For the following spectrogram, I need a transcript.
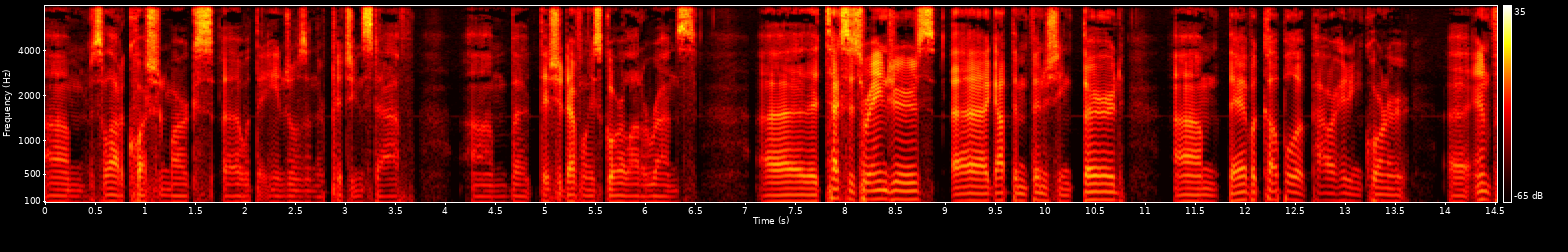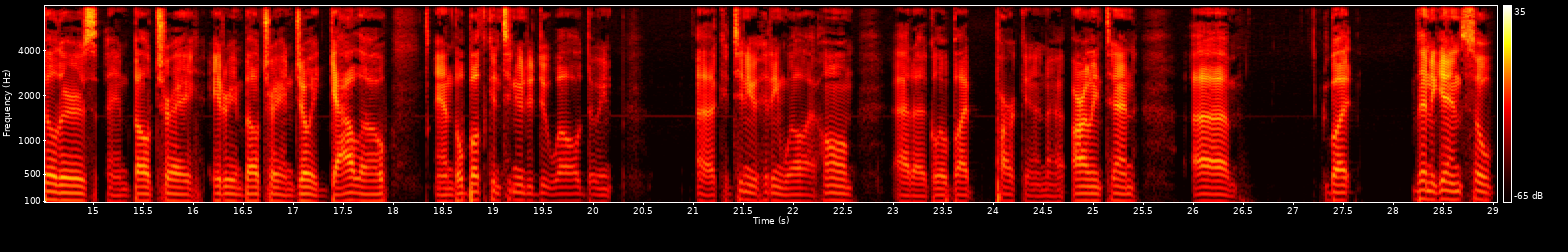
Um, there's a lot of question marks uh, with the Angels and their pitching staff, um, but they should definitely score a lot of runs. Uh, the Texas Rangers uh, got them finishing third. Um, they have a couple of power hitting corner uh, infielders and Beltre, Adrian Beltre, and Joey Gallo, and they'll both continue to do well, doing uh, continue hitting well at home at a Globe Life Park in uh, Arlington. Um, but then again, so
